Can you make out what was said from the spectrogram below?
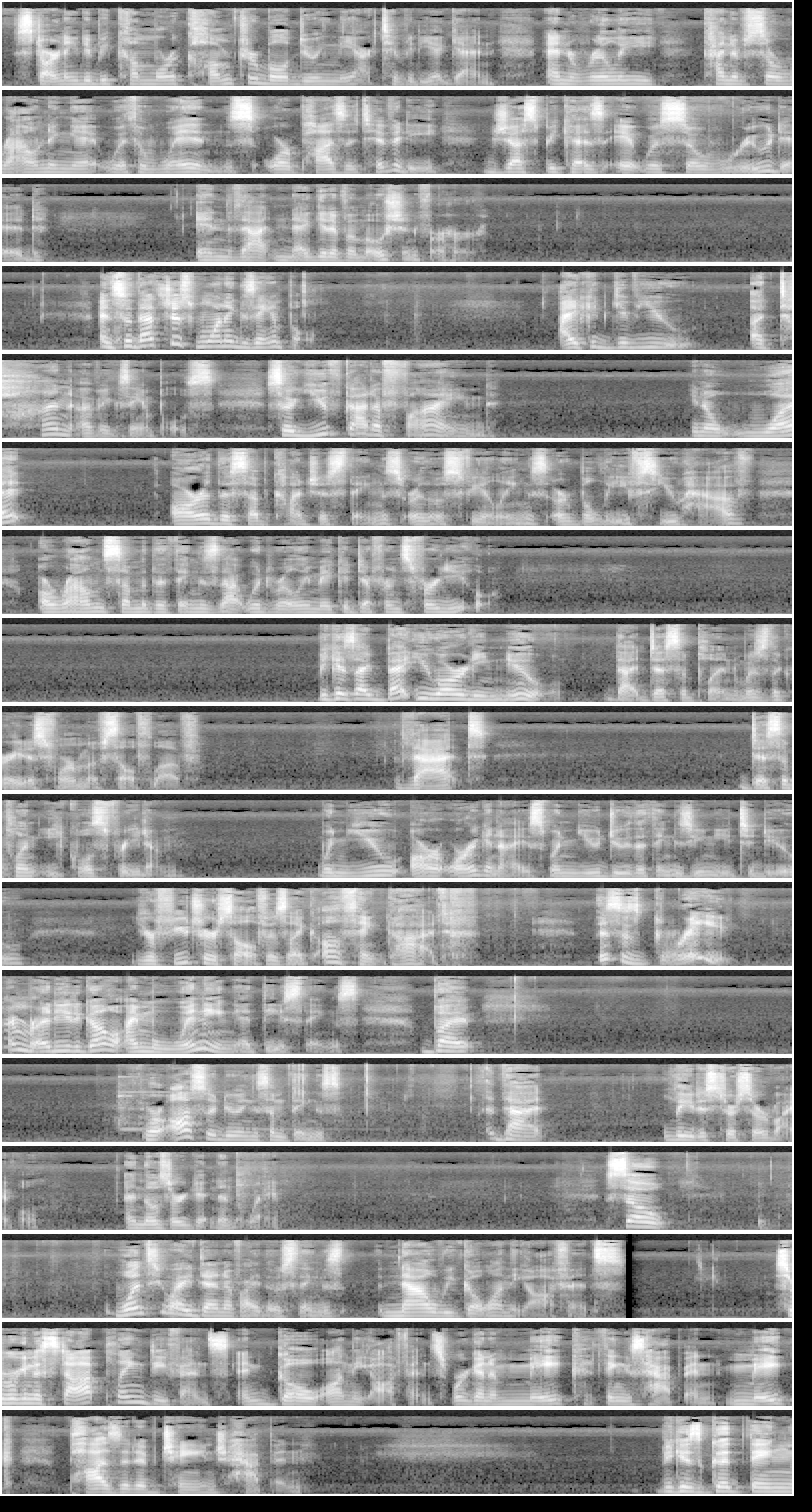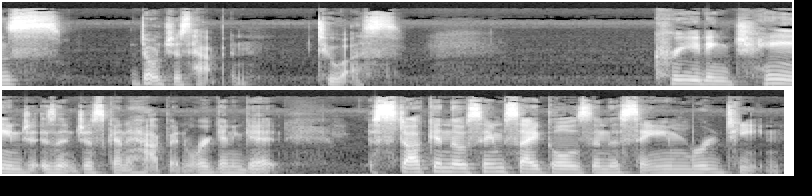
starting to become more comfortable doing the activity again and really kind of surrounding it with wins or positivity just because it was so rooted in that negative emotion for her. And so that's just one example. I could give you a ton of examples. So you've got to find, you know, what are the subconscious things or those feelings or beliefs you have around some of the things that would really make a difference for you. Because I bet you already knew that discipline was the greatest form of self love. That discipline equals freedom. When you are organized, when you do the things you need to do, your future self is like, oh, thank God. This is great. I'm ready to go. I'm winning at these things. But we're also doing some things that lead us to survival, and those are getting in the way. So, once you identify those things, now we go on the offense. So, we're going to stop playing defense and go on the offense. We're going to make things happen, make positive change happen because good things don't just happen to us. Creating change isn't just going to happen. We're going to get stuck in those same cycles in the same routine.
